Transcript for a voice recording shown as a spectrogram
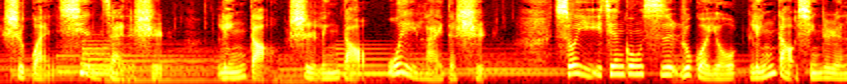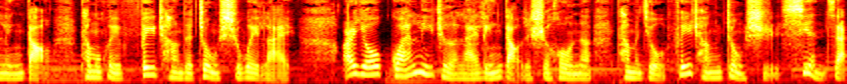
是管现在的事，领导是领导未来的事。所以，一间公司如果由领导型的人领导，他们会非常的重视未来；而由管理者来领导的时候呢，他们就非常重视现在。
